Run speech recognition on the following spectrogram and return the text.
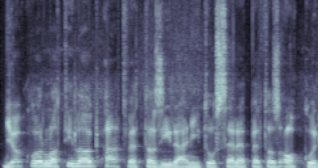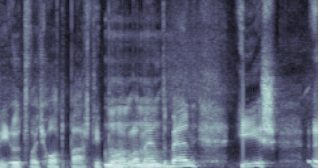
gyakorlatilag átvette az irányító szerepet az akkori öt vagy hat párti Mhm, parlamentben, és e,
